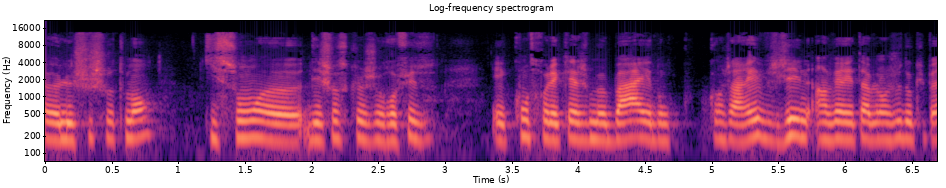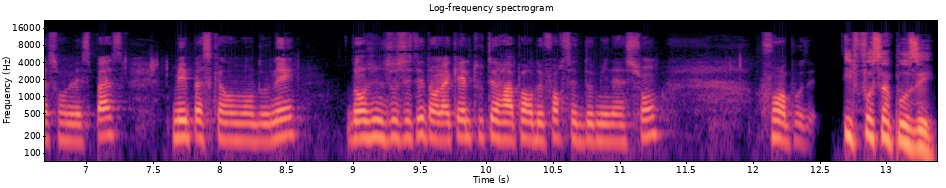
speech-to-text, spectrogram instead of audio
euh, le chuchotement, qui sont euh, des choses que je refuse et contre lesquelles je me bats. Et donc quand j'arrive, j'ai un véritable enjeu d'occupation de l'espace, mais parce qu'à un moment donné, dans une société dans laquelle tout est rapport de force et de domination, faut imposer. Il faut s'imposer,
